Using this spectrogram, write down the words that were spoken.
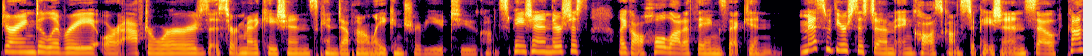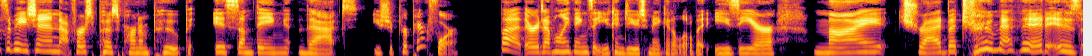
during delivery or afterwards. Certain medications can definitely contribute to constipation. There's just like a whole lot of things that can mess with your system and cause constipation. So constipation, that first postpartum poop is something that you should prepare for. But there are definitely things that you can do to make it a little bit easier. My tried but true method is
